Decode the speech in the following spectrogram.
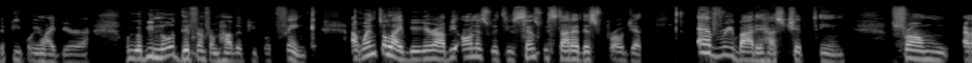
the people in Liberia. We will be no different from how the people think. I went to Liberia, I'll be honest with you, since we started this project, everybody has chipped in. From uh,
